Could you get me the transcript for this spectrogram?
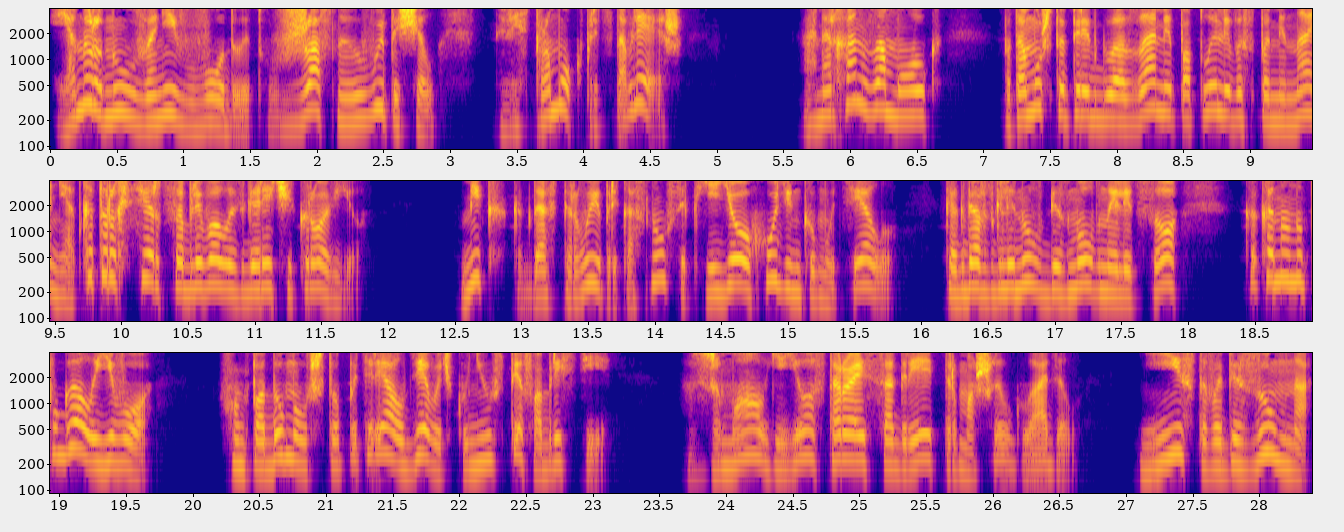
Я нырнул за ней в воду, эту ужасную вытащил. Весь промок, представляешь?» Амирхан замолк, потому что перед глазами поплыли воспоминания, от которых сердце обливалось горячей кровью. Миг, когда впервые прикоснулся к ее худенькому телу, когда взглянул в безмолвное лицо, как оно напугало его. Он подумал, что потерял девочку, не успев обрести. Сжимал ее, стараясь согреть, тормошил, гладил. Неистово, безумно.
